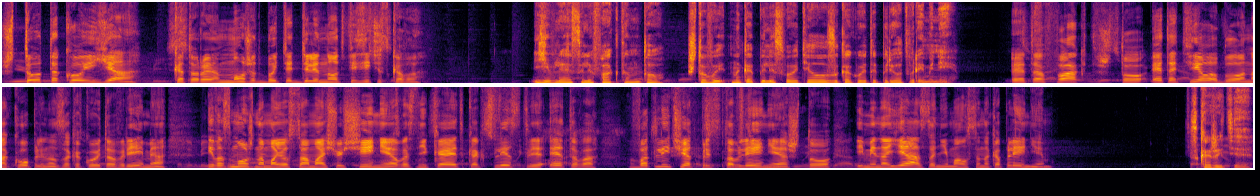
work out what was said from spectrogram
Что такое «я», которое может быть отделено от физического? Является ли фактом то, что вы накопили свое тело за какой-то период времени? Это факт, что это тело было накоплено за какое-то время, и, возможно, мое самоощущение возникает как следствие этого, в отличие от представления, что именно я занимался накоплением. Скажите,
